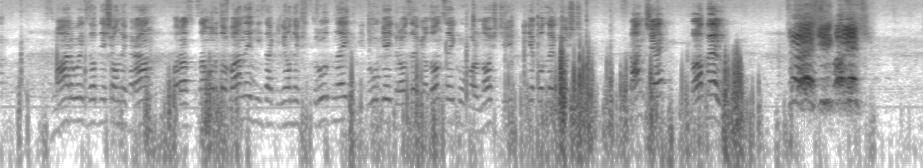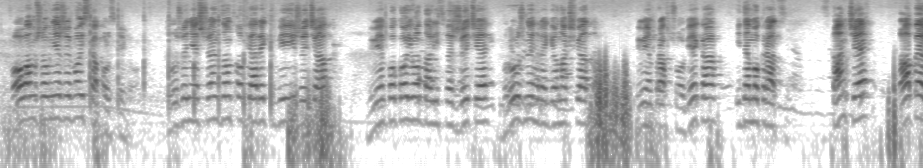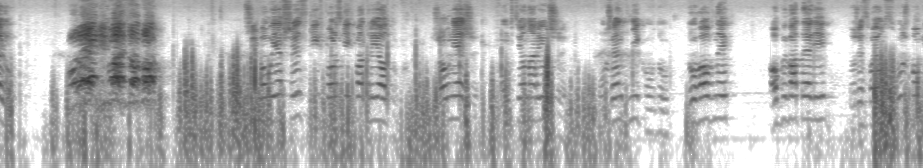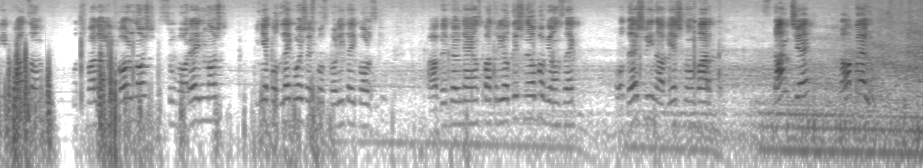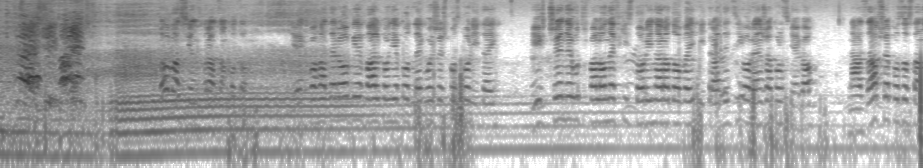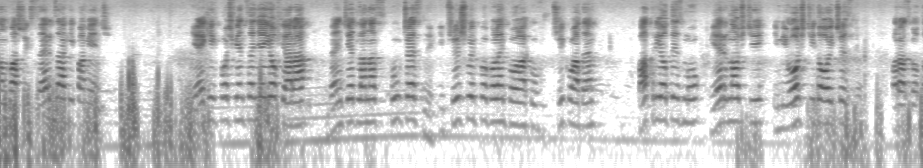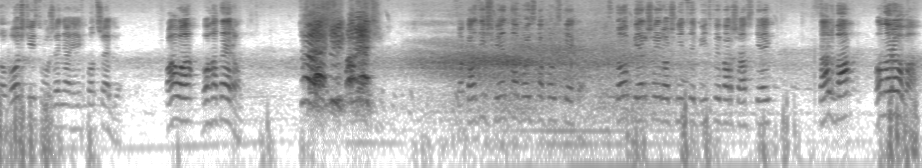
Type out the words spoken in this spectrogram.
zmarłych z odniesionych ran oraz zamordowanych i zaginionych w trudnej i długiej drodze wiodącej ku wolności i niepodległości. Stańcie do apelu! Cześć ich pamięci! Wołam żołnierzy Wojska Polskiego, którzy nie szczędząc ofiary krwi i życia, w imię pokoju oddali swe życie w różnych regionach świata, w imię praw człowieka i demokracji. Stańcie do apelu! Polegli władzą Bogu! Przywołuję wszystkich polskich patriotów, żołnierzy, funkcjonariuszy, urzędników du- duchownych, obywateli, którzy swoją służbą i pracą utrwalali wolność, suwerenność i niepodległość Rzeczpospolitej Polskiej, a wypełniając patriotyczny obowiązek, odeszli na wieczną wartę. Stańcie do apelu! Cześć ich pamięci! Do Was się zwracam potomni. Niech bohaterowie walk o niepodległość Rzeczpospolitej, ich czyny utrwalone w historii narodowej i tradycji oręża polskiego na zawsze pozostaną w Waszych sercach i pamięci. Niech ich poświęcenie i ofiara będzie dla nas współczesnych i przyszłych pokoleń Polaków przykładem patriotyzmu, wierności i miłości do ojczyzny oraz gotowości służenia jej w potrzebie. Chwała bohaterom! Cześć ich pamięci! Z okazji Święta Wojska Polskiego i 101. rocznicy Bitwy Warszawskiej salwa honorowa!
